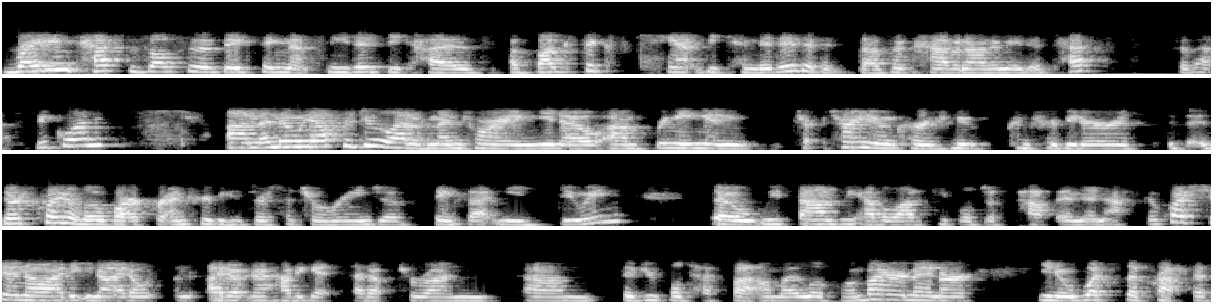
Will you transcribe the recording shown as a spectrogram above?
writing tests is also a big thing that's needed because a bug fix can't be committed if it doesn't have an automated test. So that's a big one. Um, and then we also do a lot of mentoring, you know, um, bringing in, trying to encourage new contributors. There's quite a low bar for entry because there's such a range of things that need doing. So we found we have a lot of people just pop in and ask a question. Oh, I, you know, I don't, I don't know how to get set up to run um, the Drupal test bot on my local environment, or you know, what's the process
